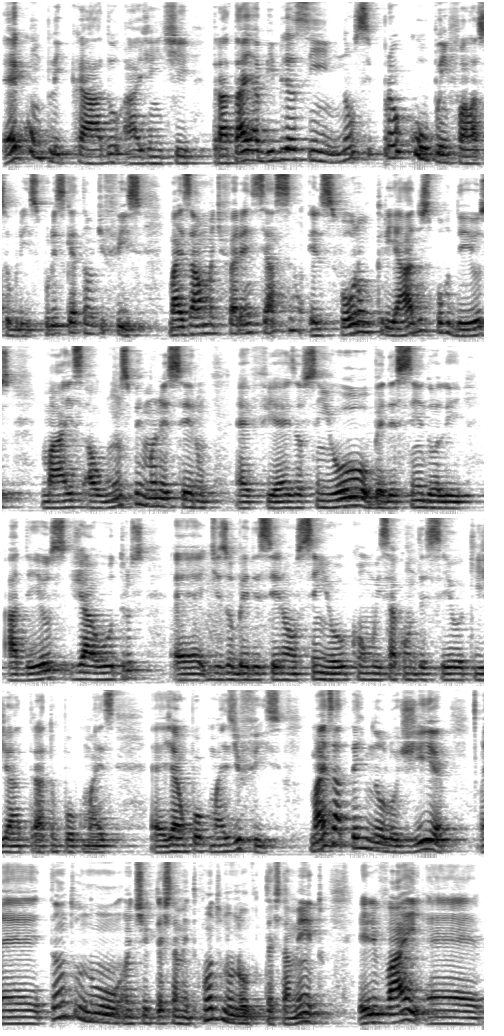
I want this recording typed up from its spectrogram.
é complicado a gente tratar e a Bíblia assim não se preocupa em falar sobre isso, por isso que é tão difícil. Mas há uma diferenciação. Eles foram criados por Deus, mas alguns permaneceram é, fiéis ao Senhor, obedecendo ali a Deus, já outros é, desobedeceram ao Senhor, como isso aconteceu aqui já trata um pouco mais, é, já é um pouco mais difícil. Mas a terminologia, é, tanto no Antigo Testamento quanto no Novo Testamento, ele vai é,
